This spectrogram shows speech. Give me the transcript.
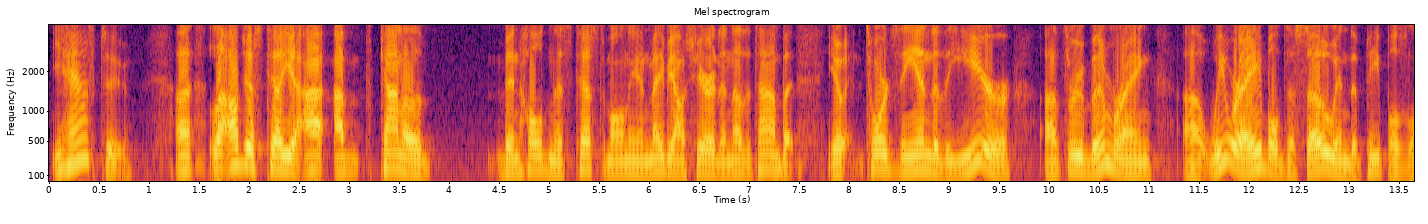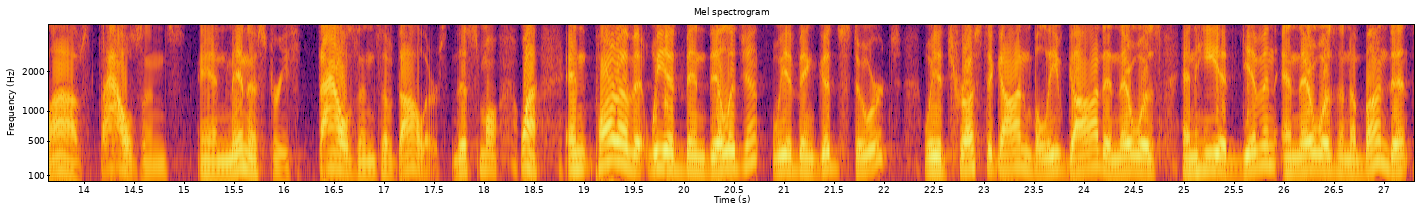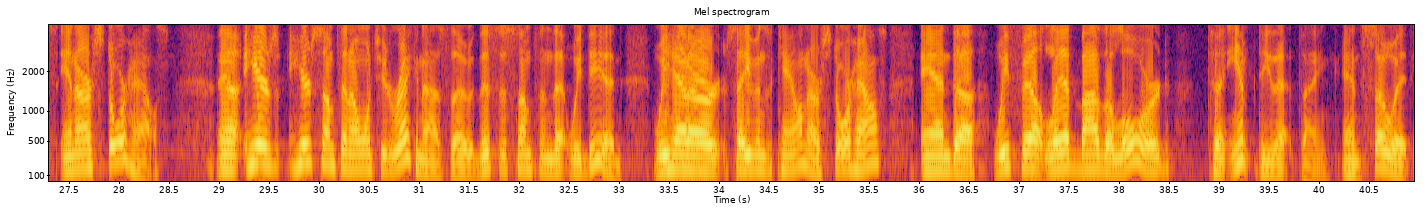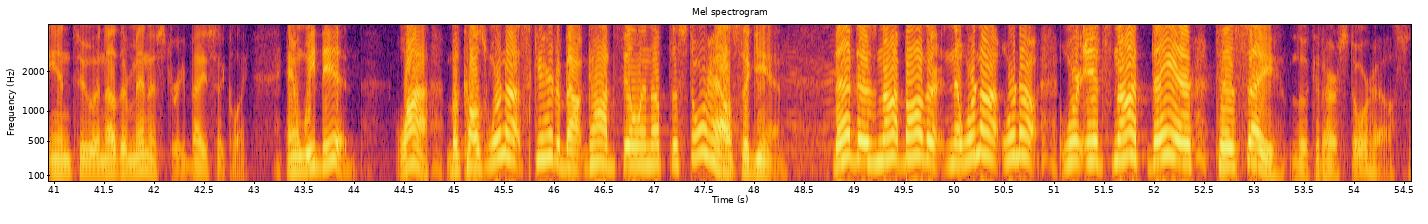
You have to. Uh, I'll just tell you, I, I've kind of been holding this testimony, and maybe I'll share it another time. But you know, towards the end of the year, uh, through Boomerang, uh, we were able to sow into people's lives thousands and ministries thousands of dollars. This small, why? And part of it, we had been diligent, we had been good stewards, we had trusted God and believed God, and there was, and He had given, and there was an abundance in our storehouse. Now, here's here's something I want you to recognize, though. This is something that we did. We had our savings account, our storehouse, and uh, we felt led by the Lord to empty that thing and sow it into another ministry, basically. And we did. Why? Because we're not scared about God filling up the storehouse again. That does not bother. No, we're not. We're not. We're. It's not there to say, "Look at our storehouse.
